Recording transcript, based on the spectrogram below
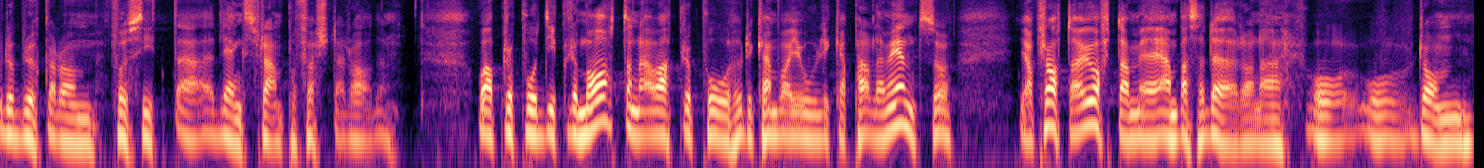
Och då brukar de få sitta längst fram på första raden. Och apropå diplomaterna och apropå hur det kan vara i olika parlament så jag pratar ju ofta med ambassadörerna och, och de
